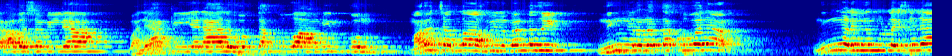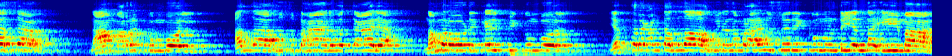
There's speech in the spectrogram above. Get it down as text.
ആവശ്യമില്ല. മിൻകും. മറിച്ച് അള്ളാഹുവിന് വേണ്ടത് നിങ്ങളുടെ തഖ്വയാണ്. നിങ്ങളിൽ നിന്നുള്ള ഇഖ്ലാസാണ്. നാം മറക്കുമ്പോൾ അല്ലാഹു സുബ്ഹാനഹു വ തആല നമ്മളോട് കൽപ്പിക്കുമ്പോൾ എത്ര കണ്ട് അല്ലാഹുവിനെ നമ്മൾ അനുസരിക്കുന്നുണ്ട് എന്ന ഈമാൻ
